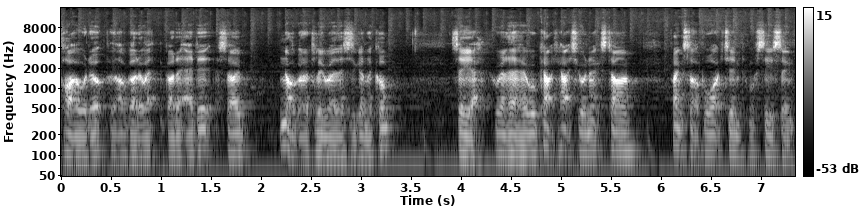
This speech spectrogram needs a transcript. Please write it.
piled up that I've got to, got to edit, so not got a clue where this is going to come. So yeah, we'll, uh, we'll catch, catch you next time. Thanks a lot for watching. We'll see you soon.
